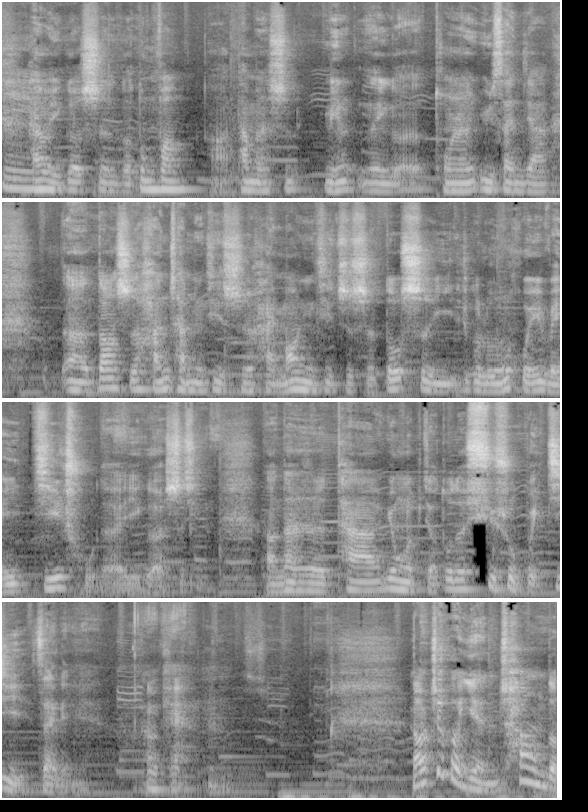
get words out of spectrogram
嗯还有一个是那个东方啊，他们是名那个同人御三家。呃，当时寒蝉鸣泣时、海猫鸣泣之时都是以这个轮回为基础的一个事情啊，但是它用了比较多的叙述轨迹在里面。OK，嗯然后这个演唱的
